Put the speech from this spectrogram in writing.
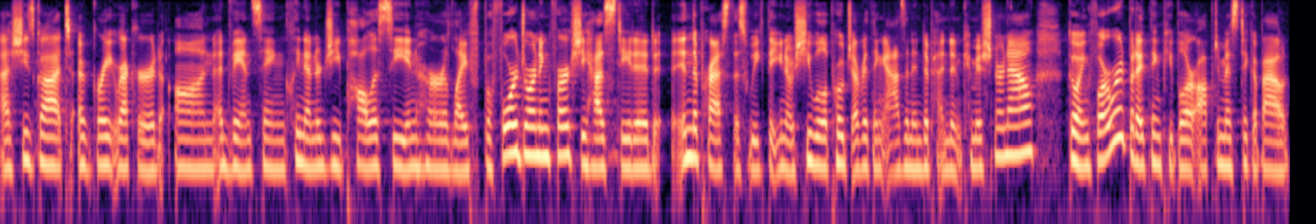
uh, she's got a great record on advancing clean energy policy in her life before joining FERC. She has stated in the press this week that you know she will approach everything as an independent commissioner now going forward. But I think people are optimistic about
